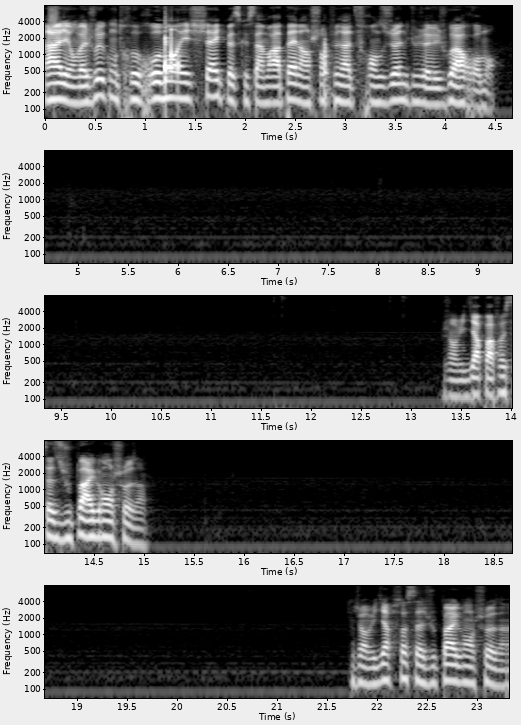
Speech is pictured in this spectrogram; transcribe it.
Allez, on va jouer contre Roman Échec parce que ça me rappelle un championnat de France jeune que j'avais joué à Roman. J'ai envie de dire, parfois ça se joue pas à grand chose. J'ai envie de dire, ça, ça joue pas à grand chose.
